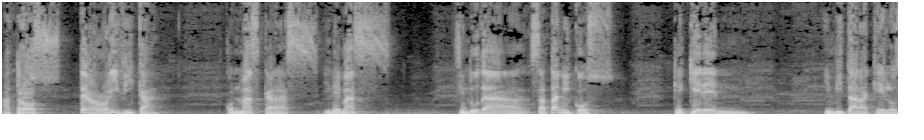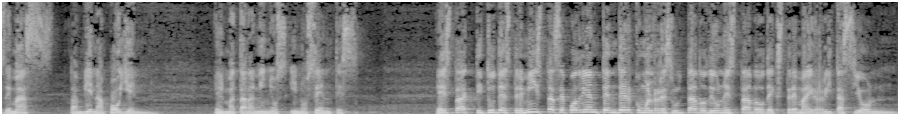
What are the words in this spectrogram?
atroz, terrorífica, con máscaras y demás, sin duda satánicos que quieren invitar a que los demás también apoyen el matar a niños inocentes. Esta actitud extremista se podría entender como el resultado de un estado de extrema irritación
